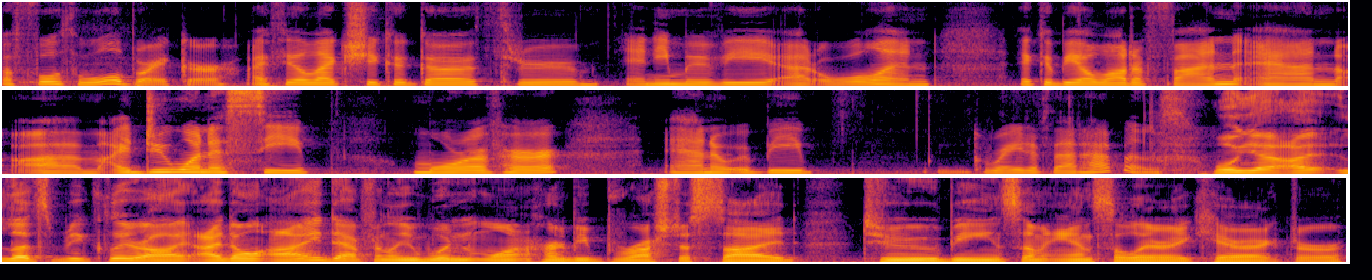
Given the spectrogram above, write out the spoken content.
a fourth wall breaker. I feel like she could go through any movie at all, and it could be a lot of fun. And um, I do want to see more of her, and it would be great if that happens. Well, yeah. I, let's be clear. I, I don't. I definitely wouldn't want her to be brushed aside to being some ancillary character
